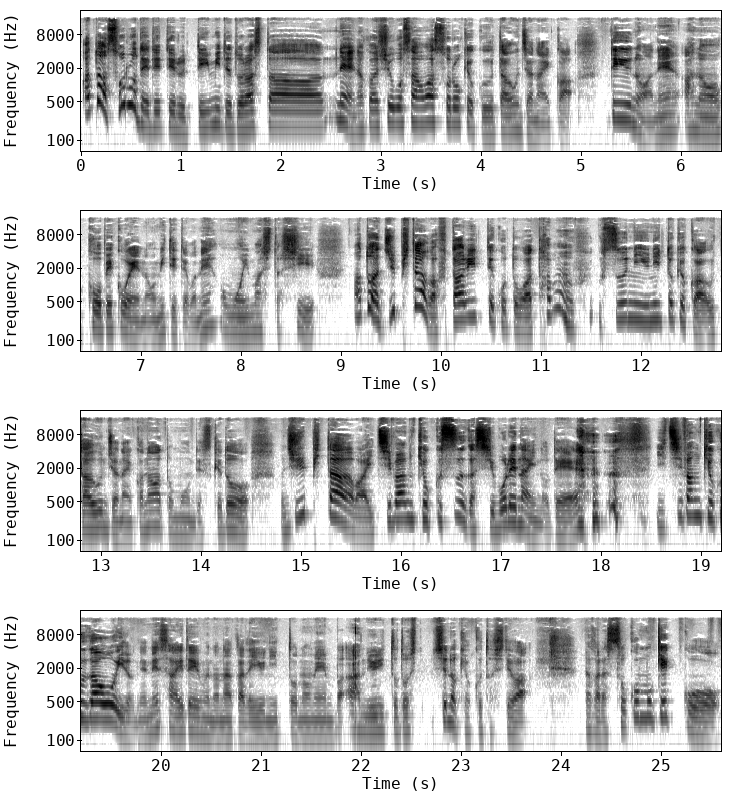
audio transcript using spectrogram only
あ、あとはソロで出てるって意味でドラスター、ね、中西修吾さんはソロ曲歌うんじゃないかっていうのはね、あの、神戸公演を見ててはね、思いましたし、あとはジュピターが2人ってことは多分普通にユニット曲は歌うんじゃないかなと思うんですけど、ジュピターは一番曲数が絞れないので一番曲が多いのでね、サイド M の中でユニットのメンバー、あのユニットとしての曲としては。だからそこも結構、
